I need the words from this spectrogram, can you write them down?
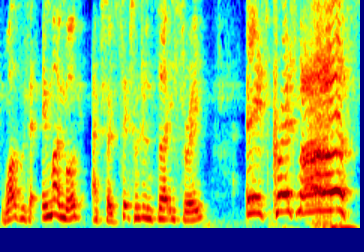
Welcome to In My Mug, episode 633. It's Christmas!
